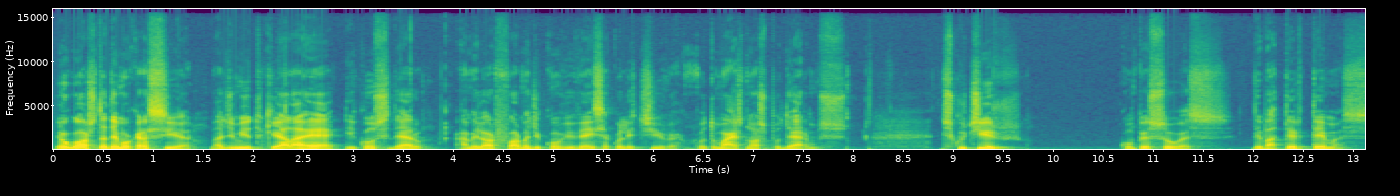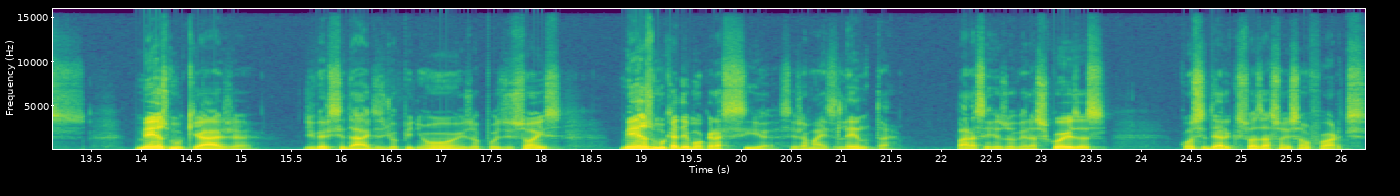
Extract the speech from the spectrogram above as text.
Eu gosto da democracia. Admito que ela é e considero a melhor forma de convivência coletiva. Quanto mais nós pudermos discutir com pessoas, debater temas, mesmo que haja diversidades de opiniões, oposições, mesmo que a democracia seja mais lenta para se resolver as coisas, considero que suas ações são fortes.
